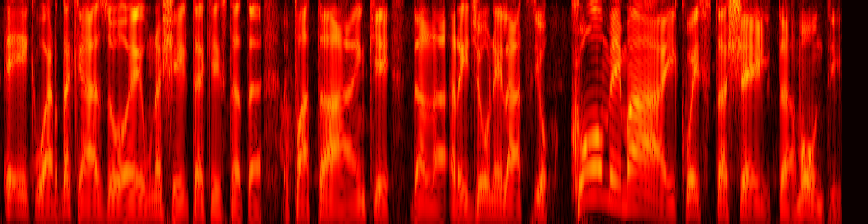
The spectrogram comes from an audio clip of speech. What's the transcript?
e guarda caso è una scelta che è stata fatta anche dalla Regione Lazio. Come mai questa scelta, Monti?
